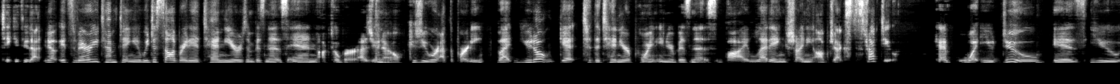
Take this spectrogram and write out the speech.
take you through that. You know, it's very tempting. You know, we just celebrated 10 years in business in October, as you know, because you were at the party. But you don't get to the 10 year point in your business by letting shiny objects distract you. Okay. What you do is you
